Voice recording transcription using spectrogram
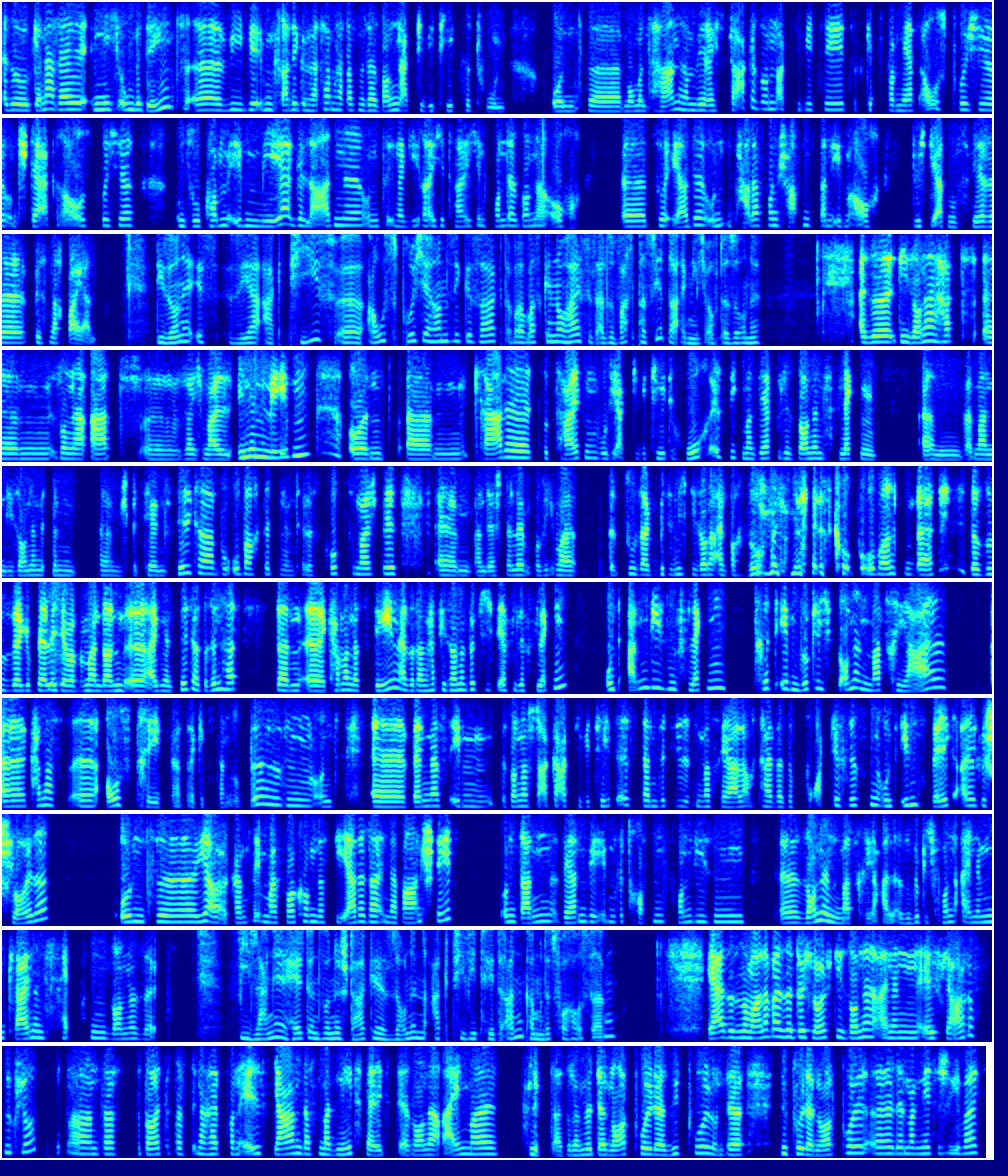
Also generell nicht unbedingt. Äh, wie wir eben gerade gehört haben, hat das mit der Sonnenaktivität zu tun. Und äh, momentan haben wir recht starke Sonnenaktivität. Es gibt vermehrt Ausbrüche und stärkere Ausbrüche. Und so kommen eben mehr geladene und energiereiche Teilchen von der Sonne auch äh, zur Erde. Und ein paar davon schaffen es dann eben auch durch die Atmosphäre bis nach Bayern. Die Sonne ist sehr aktiv. Äh, Ausbrüche haben Sie gesagt. Aber was genau heißt es? Also was passiert da eigentlich auf der Sonne? Also die Sonne hat ähm, so eine Art, äh, sag ich mal, Innenleben und ähm, gerade zu Zeiten, wo die Aktivität hoch ist, sieht man sehr viele Sonnenflecken. Ähm, wenn man die Sonne mit einem ähm, speziellen Filter beobachtet, einem Teleskop zum Beispiel. Ähm, an der Stelle muss ich immer dazu sagen, bitte nicht die Sonne einfach so mit einem Teleskop beobachten, da, das ist sehr gefährlich, aber wenn man dann äh, eigenen Filter drin hat, dann äh, kann man das sehen. Also dann hat die Sonne wirklich sehr viele Flecken und an diesen Flecken tritt eben wirklich Sonnenmaterial, äh, kann das äh, austreten. Also da gibt es dann so Bögen und äh, wenn das eben besonders starke Aktivität ist, dann wird dieses Material auch teilweise fortgerissen und ins Weltall geschleudert. Und äh, ja, kann es eben mal vorkommen, dass die Erde da in der Bahn steht und dann werden wir eben getroffen von diesem äh, Sonnenmaterial, also wirklich von einem kleinen Fetzen Sonne selbst. Wie lange hält denn so eine starke Sonnenaktivität an? Kann man das voraussagen? Ja, also normalerweise durchläuft die Sonne einen Elfjahreszyklus. Und das bedeutet, dass innerhalb von elf Jahren das Magnetfeld der Sonne einmal flippt. Also dann wird der Nordpol der Südpol und der Südpol der Nordpol äh, der magnetische jeweils.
